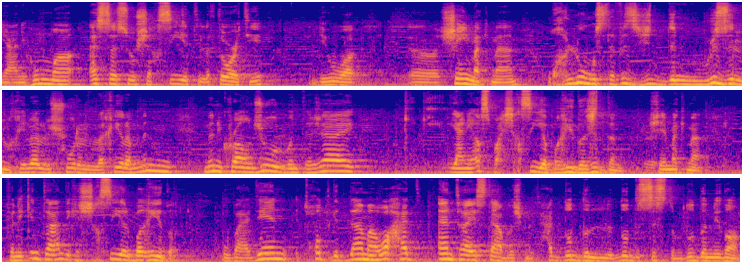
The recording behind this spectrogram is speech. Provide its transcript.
يعني هم أسسوا شخصية الاثورتي اللي هو آه، شين ماكمان وخلوه مستفز جدا ورزل خلال الشهور الأخيرة من من كراون جول وانت جاي. يعني أصبح شخصية بغيضة جدا شين ماكمان فإنك أنت عندك الشخصية البغيضة. وبعدين تحط قدامها واحد anti establishment حد ضد ال- ضد ال system ضد النظام.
